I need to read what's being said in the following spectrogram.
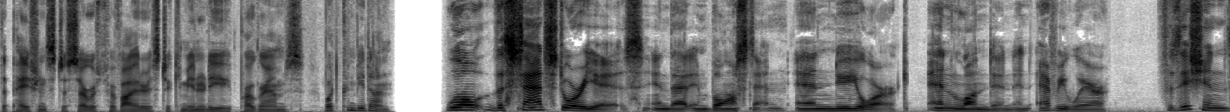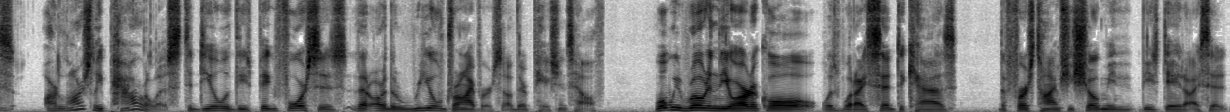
the patients to service providers, to community programs? What can be done? Well, the sad story is in that in Boston and New York and London and everywhere, physicians are largely powerless to deal with these big forces that are the real drivers of their patients' health. What we wrote in the article was what I said to Kaz the first time she showed me these data. I said,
